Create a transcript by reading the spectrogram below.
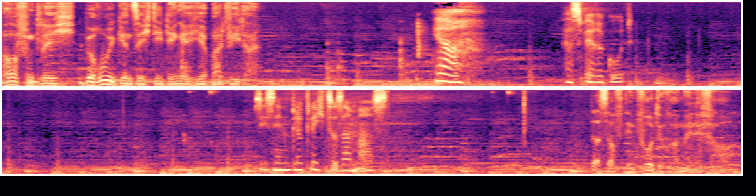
Hoffentlich beruhigen sich die Dinge hier bald wieder. Ja, das wäre gut. Sie sehen glücklich zusammen aus. Das auf dem Foto war meine Frau.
